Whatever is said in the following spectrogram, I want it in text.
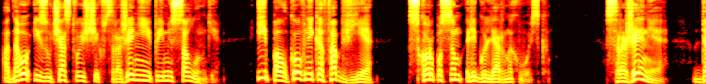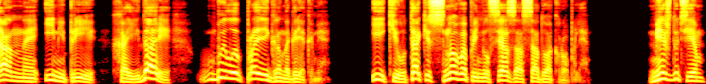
одного из участвующих в сражении при Миссалунге, и полковника Фабвье с корпусом регулярных войск. Сражение, данное ими при Хаидаре, было проиграно греками, и Киутакис снова принялся за осаду Акрополя. Между тем,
